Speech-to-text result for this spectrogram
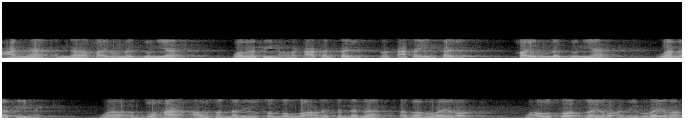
عنها أنها خير من الدنيا وما فيها. ركعة الفجر ركعتي الفجر خير من الدنيا وما فيها. والضحى أوصى النبي صلى الله عليه وسلم أبا هريرة وأوصى غير أبي هريرة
